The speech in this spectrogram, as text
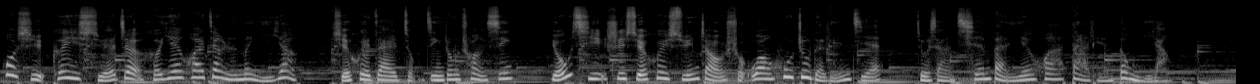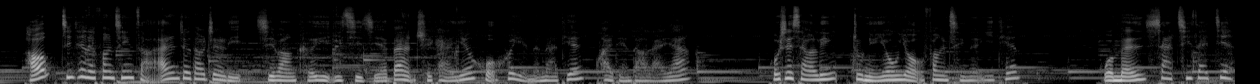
或许可以学着和烟花匠人们一样，学会在窘境中创新。尤其是学会寻找守望互助的连结，就像牵绊烟花大联动一样。好，今天的放晴早安就到这里，希望可以一起结伴去看烟火汇演的那天快点到来呀！我是小林，祝你拥有放晴的一天，我们下期再见。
